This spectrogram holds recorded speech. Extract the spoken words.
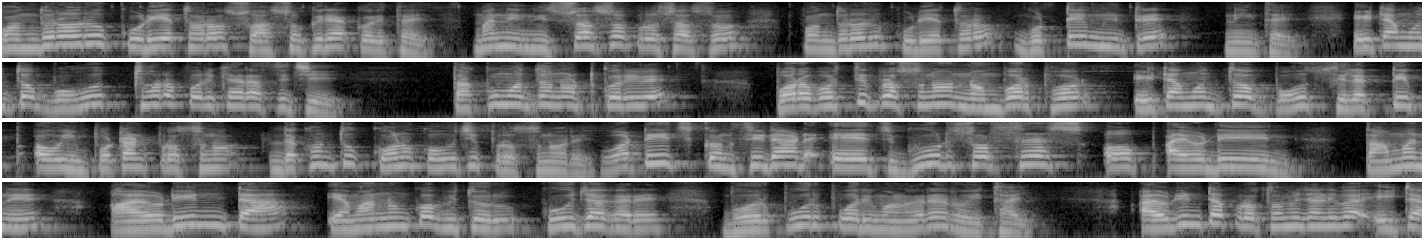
ପନ୍ଦରରୁ କୋଡ଼ିଏ ଥର ଶ୍ୱାସକ୍ରିୟା କରିଥାଏ ମାନେ ନିଶ୍ୱାସ ପ୍ରଶ୍ୱାସ ପନ୍ଦରରୁ କୋଡ଼ିଏ ଥର ଗୋଟେ ମିନିଟ୍ରେ ନେଇଥାଏ ଏଇଟା ମଧ୍ୟ ବହୁତ ଥର ପରୀକ୍ଷାରେ ଆସିଛି ତାକୁ ମଧ୍ୟ ନୋଟ୍ କରିବେ ପରବର୍ତ୍ତୀ ପ୍ରଶ୍ନ ନମ୍ବର ଫୋର୍ ଏଇଟା ମଧ୍ୟ ବହୁତ ସିଲେକ୍ଟିଭ୍ ଆଉ ଇମ୍ପୋର୍ଟାଣ୍ଟ ପ୍ରଶ୍ନ ଦେଖନ୍ତୁ କ'ଣ କହୁଛି ପ୍ରଶ୍ନରେ what is considered as good sources of iodine ତାମାନେ ଆୟୋଡିନ୍ଟା ଏମାନଙ୍କ ଭିତରୁ କେଉଁ ଜାଗାରେ ଭରପୁର ପରିମାଣରେ ରହିଥାଏ ଆୟୋଡିନ୍ଟା ପ୍ରଥମେ ଜାଣିବା ଏଇଟା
